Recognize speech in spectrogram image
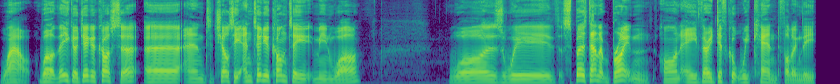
Wow. Well, there you go. Diego Costa uh, and Chelsea. Antonio Conte, meanwhile, was with Spurs down at Brighton on a very difficult weekend following the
